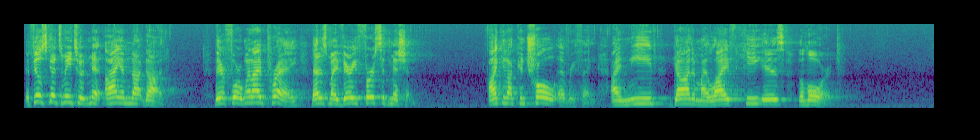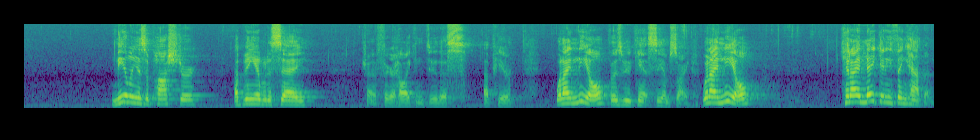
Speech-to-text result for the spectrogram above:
It feels good to me to admit I am not God. Therefore, when I pray, that is my very first admission. I cannot control everything. I need God in my life. He is the Lord. Kneeling is a posture of being able to say, I'm trying to figure out how I can do this up here. When I kneel, for those of you who can't see, I'm sorry. When I kneel, can I make anything happen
